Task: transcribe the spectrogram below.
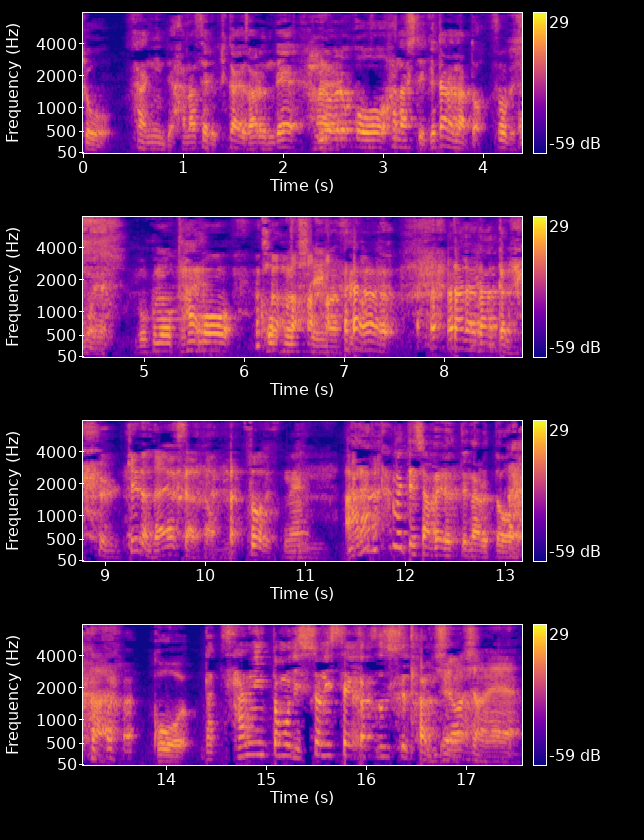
今日3人で話せる機会があるんで、はいいろいろこう話していけたらなと。そうですね。僕もとても興奮しています。ただなんかね、ケイタ大学生だったもんね。そうですね。改めて喋るってなると、こう、だって3人とも一緒に生活してたんで、してましたね。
